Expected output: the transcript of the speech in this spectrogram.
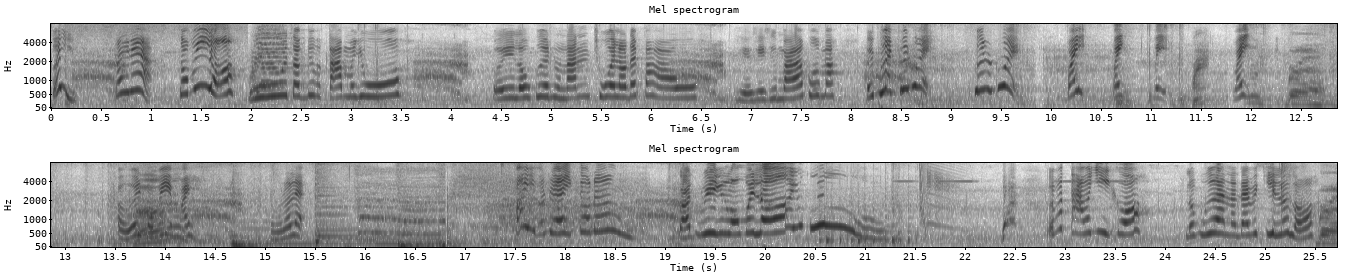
เฮ้ยอะไรเนี่ยซอมบี้เหรอโอ้ยซอมบี้มาตามมาอยู่ เฮ้ยแล้วเพื่อนคนนั้นช่วยเราได้เปล่าโอเคโอเคคือมาแล้วเพื่อนมาเฮ้ยเพื่อนช่วยด้วยเพื่อนด้วยไปไปไปไปเอ้ยซอมบี้ไปตรงนั้นแหละไปมาเลยตัวหนึ่งกัดวิ่งลงไปเลยวู้แล้วมาตามมาอีกเหรอแล้วเพื่อนน่ะได้ไปกินแล้วเหรอ Bruh.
